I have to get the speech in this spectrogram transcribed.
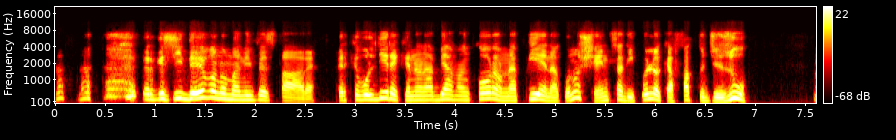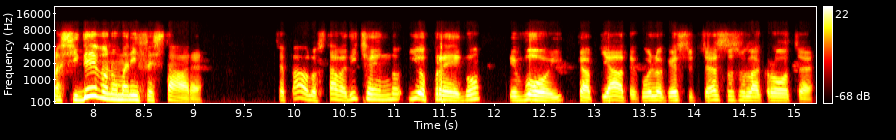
perché si devono manifestare, perché vuol dire che non abbiamo ancora una piena conoscenza di quello che ha fatto Gesù, ma si devono manifestare. Cioè Paolo stava dicendo, io prego che voi capiate quello che è successo sulla croce.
